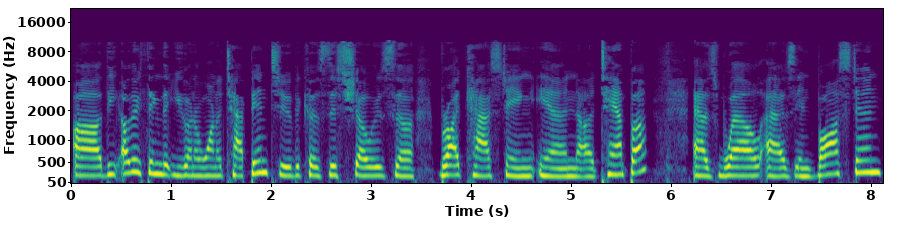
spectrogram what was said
Uh, the other thing that you're going to want to tap into, because this show is uh, broadcasting in uh, Tampa as well as in Boston,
